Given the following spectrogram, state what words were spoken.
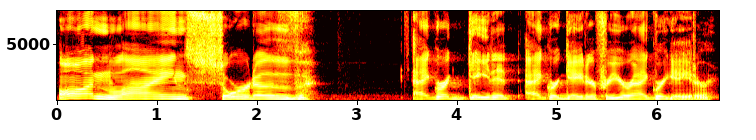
online sort of aggregated aggregator for your aggregator.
